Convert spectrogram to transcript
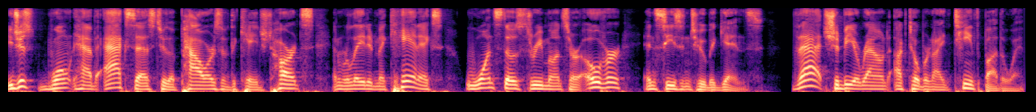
You just won't have access to the powers of the Caged Hearts and related mechanics once those three months are over and season two begins. That should be around October 19th, by the way.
